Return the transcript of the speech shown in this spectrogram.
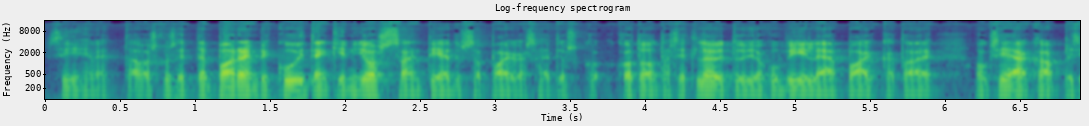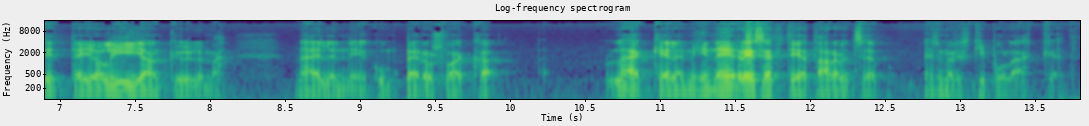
siihen, että olisiko sitten parempi kuitenkin jossain tietyssä paikassa, että jos kotota sitten löytyy joku viileä paikka tai onko jääkaappi sitten jo liian kylmä näille niin kuin perus vaikka lääkkeille, mihin ei reseptiä tarvitse, esimerkiksi kipulääkkeet?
